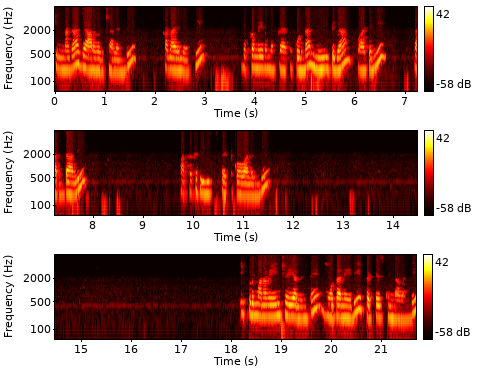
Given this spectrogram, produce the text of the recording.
చిన్నగా జారవిడిచాలండి. కళాయిలోకి ముక్క మీద ముక్క ఎక్కకుండా నీట్గా వాటిని సర్దాలి. పక్కకు తీసి పెట్టుకోవాలండి. ఇప్పుడు మనం ఏం చేయాలంటే మూత అనేది పెట్టేసుకుందామండి.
